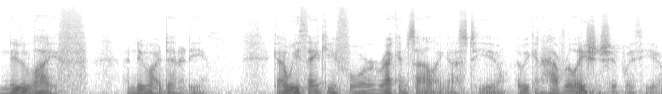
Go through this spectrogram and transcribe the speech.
new life, a new identity. God, we thank you for reconciling us to you, that we can have relationship with you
